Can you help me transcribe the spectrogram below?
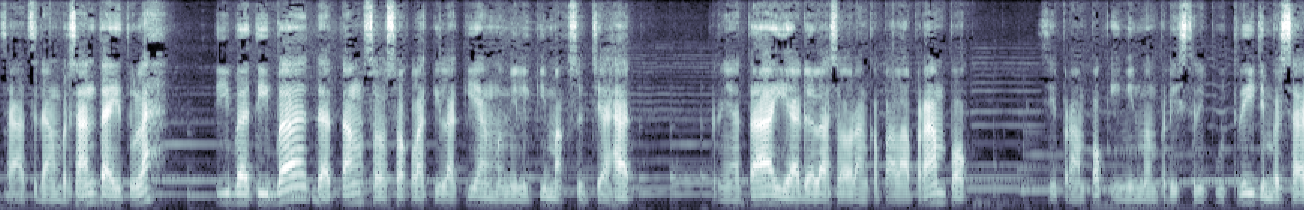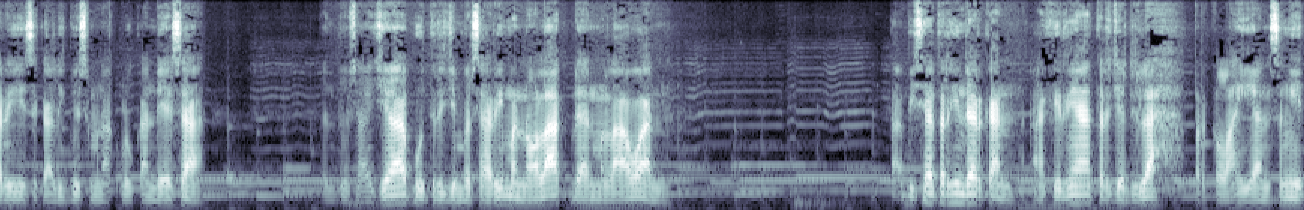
Saat sedang bersantai itulah, tiba-tiba datang sosok laki-laki yang memiliki maksud jahat. Ternyata ia adalah seorang kepala perampok si perampok ingin memperistri Putri Jembersari sekaligus menaklukkan desa. Tentu saja Putri Jembersari menolak dan melawan. Tak bisa terhindarkan, akhirnya terjadilah perkelahian sengit.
